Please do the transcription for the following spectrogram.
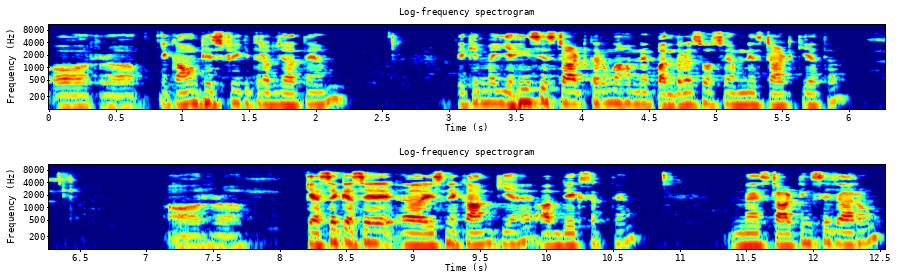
और अकाउंट हिस्ट्री की तरफ़ जाते हैं हम। देखिए मैं यहीं से स्टार्ट करूँगा, हमने 1500 से हमने स्टार्ट किया था। और कैसे कैसे इसने काम किया है, आप देख सकते हैं। मैं स्टार्टिंग से जा रहा हूँ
